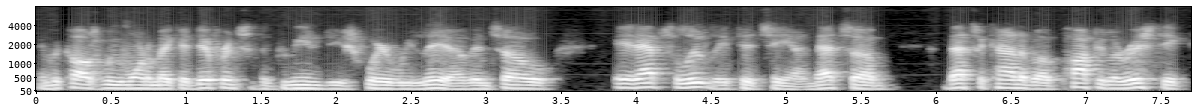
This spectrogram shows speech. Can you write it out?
and because we want to make a difference in the communities where we live. And so it absolutely fits in. That's a that's a kind of a popularistic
